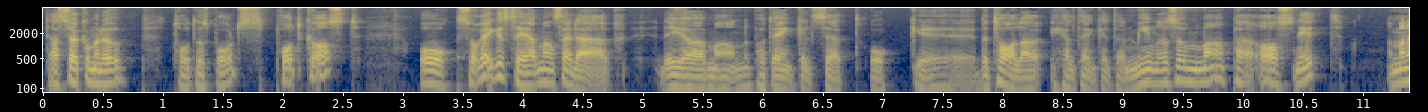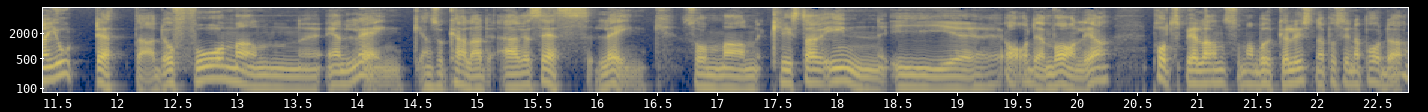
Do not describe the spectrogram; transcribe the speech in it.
Där söker man upp Trottosports podcast Och så registrerar man sig där. Det gör man på ett enkelt sätt och eh, betalar helt enkelt en mindre summa per avsnitt. När man har gjort detta då får man en länk, en så kallad RSS-länk som man klistrar in i eh, ja, den vanliga poddspelaren som man brukar lyssna på sina poddar.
